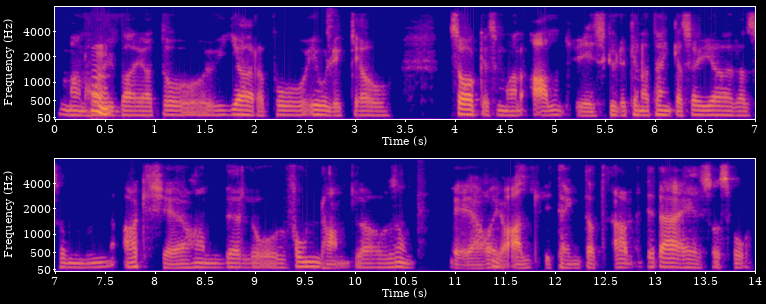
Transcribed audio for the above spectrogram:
man har mm. ju börjat att göra på olika och saker som man aldrig skulle kunna tänka sig göra som aktiehandel och fondhandlar och sånt. Det har jag aldrig tänkt att ja, det där är så svårt.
